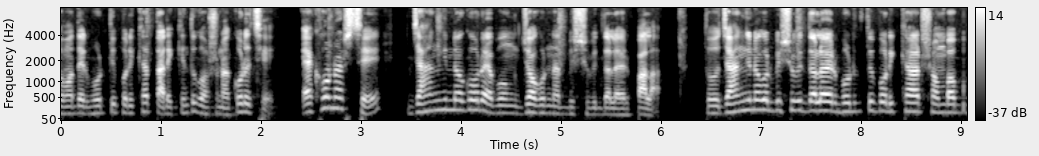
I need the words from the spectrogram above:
তোমাদের ভর্তি পরীক্ষার তারিখ কিন্তু ঘোষণা করেছে। এখন আসছে জাহাঙ্গীরনগর এবং জগন্নাথ বিশ্ববিদ্যালয়ের পালা। তো জাহাঙ্গীরনগর বিশ্ববিদ্যালয়ের ভর্তি পরীক্ষার সম্ভাব্য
